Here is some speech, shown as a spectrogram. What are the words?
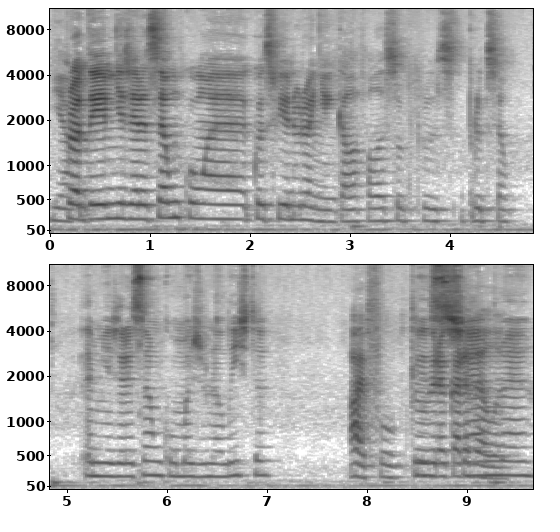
Yeah. Pronto, é a minha geração com a, com a Sofia Noronha, em que ela fala sobre produ- produção. A minha geração com uma jornalista Ai, fogo, estou a ver a cara dela.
